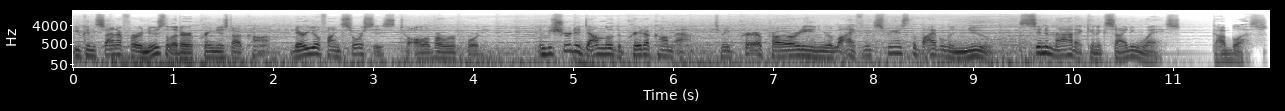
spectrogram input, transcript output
You can sign up for our newsletter at PrayNews.com. There you'll find sources to all of our reporting. And be sure to download the Pray.com app to make prayer a priority in your life and experience the Bible in new, cinematic, and exciting ways. God bless.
